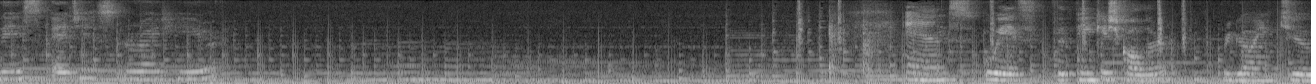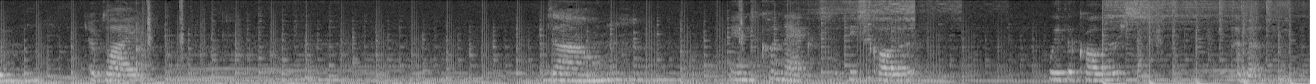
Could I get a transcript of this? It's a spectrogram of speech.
these edges right here. And with the pinkish color we're going to apply down and connect this color with the colors above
